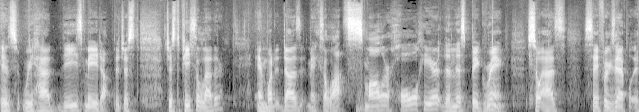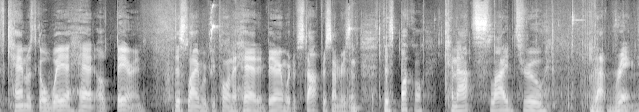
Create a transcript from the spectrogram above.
is we had these made up. They're just, just a piece of leather. And what it does, it makes a lot smaller hole here than this big ring. So as, say for example, if Ken was to go way ahead of Baron, this line would be pulling ahead and Baron would have stopped for some reason. This buckle cannot slide through that ring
